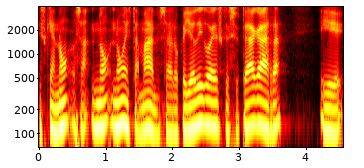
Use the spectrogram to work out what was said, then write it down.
es que no, o sea, no, no está mal. O sea, lo que yo digo es que si usted agarra y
